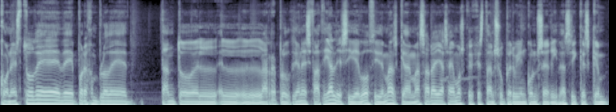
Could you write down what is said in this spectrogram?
con esto de, de, por ejemplo, de tanto el- el- las reproducciones faciales y de voz y demás, que además ahora ya sabemos que, es que están súper bien conseguidas y que es que en,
